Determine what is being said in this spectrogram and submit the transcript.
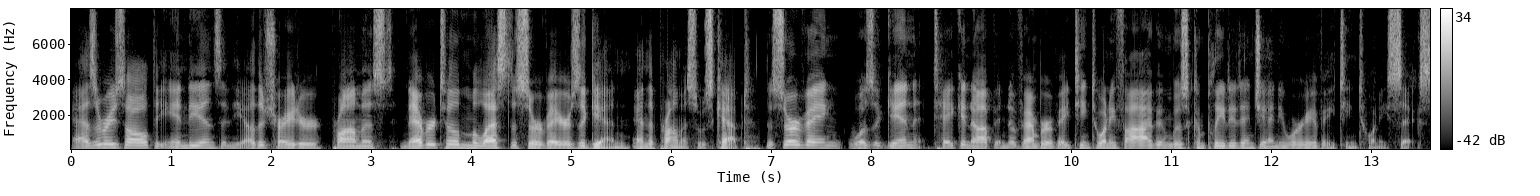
As a result, the Indians and the other trader promised never to molest the surveyors again, and the promise was kept. The surveying was again taken up in November of 1825 and was completed in January of 1826.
